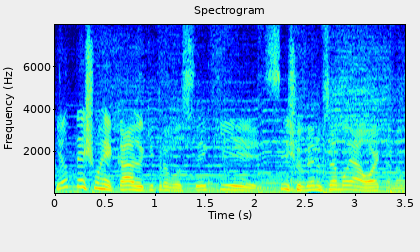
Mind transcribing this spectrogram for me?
E eu deixo um recado aqui para você que se chover não precisa molhar a horta, não.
